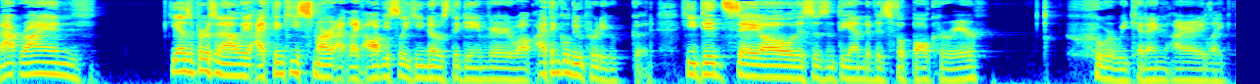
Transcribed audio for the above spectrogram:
Matt Ryan he has a personality. I think he's smart. Like obviously he knows the game very well. I think he'll do pretty good. He did say, "Oh, this isn't the end of his football career." Who are we kidding? I like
